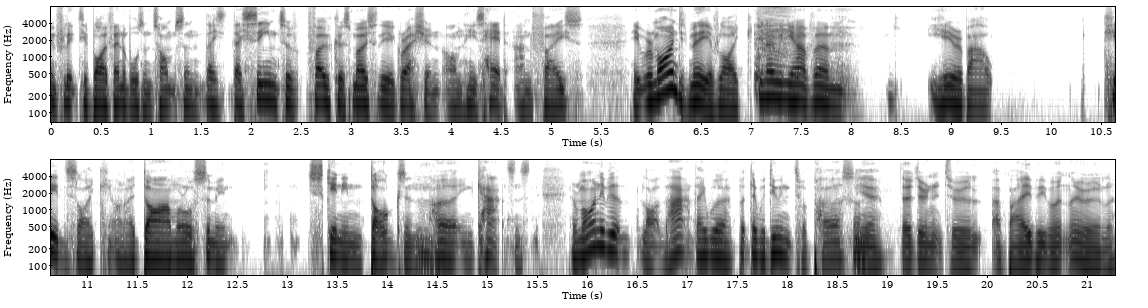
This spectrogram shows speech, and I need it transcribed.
inflicted by Venables and Thompson. They they seem to focus most of the aggression on his head and face. It reminded me of like you know when you have um you hear about kids like I don't know Dahmer or something skinning dogs and Mm. hurting cats and st- it reminded me of like that they were but they were doing it to a person. yeah, they're doing it to a, a baby, weren't they? Really?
